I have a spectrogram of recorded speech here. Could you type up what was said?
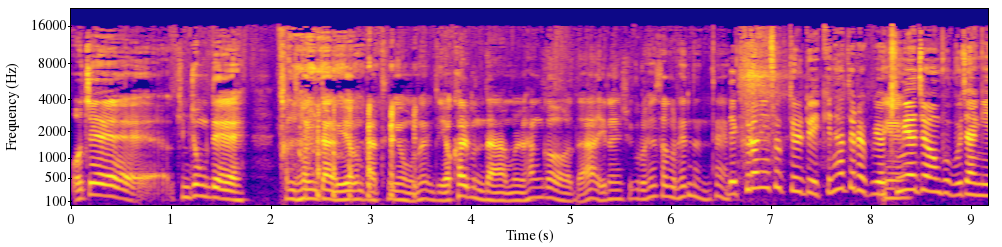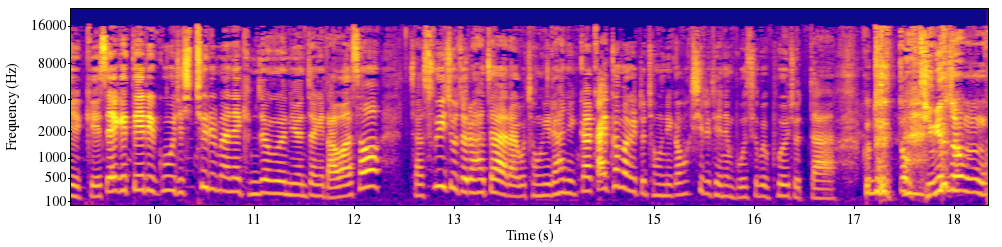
어제 김종대 전 정의당 의원 같은 경우는 이제 역할 분담을 한 거다 이런 식으로 해석을 했는데 네, 그런 해석들도 있긴 하더라고요. 예. 김여정 부부장이 이렇게 세게 때리고 이제 17일 만에 김정은 위원장이 나와서 자, 수위 조절을 하자라고 정리를 하니까 깔끔하게 또 정리가 확실히 되는 모습을 보여줬다. 근데 또 김여정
